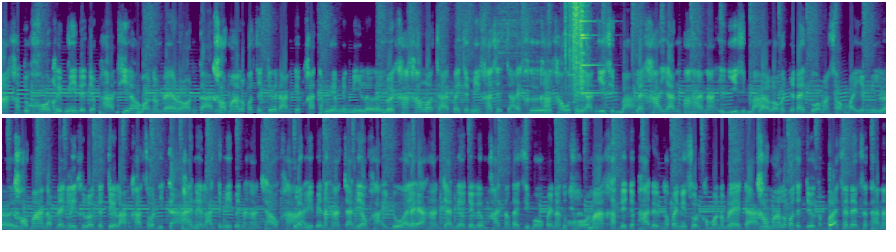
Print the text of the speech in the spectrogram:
มาครับทุกคนคลิปนี้เดี๋ยวจะพาเที่ยวบ่อน้ำแร่ร้อนกัน เข้ามาเราก็จะเจอด่านเก็บค่าธรรมเนียมอย่างนี้เลย โดยค่าเข้าเราจ่ายไปจะมีค่าใช้จ่ายคือค่าเข้าอุทยาน 20 บาท และค่ายันพาหนะอีก 20 บาท แล้วเราก็จะได้ตั๋วมา 2 ใบอย่างนี้เลย เข้ามาอันดับแรกเลยคือเราจะเจอร้านค้าสวัสดิการภายในร้านจะมีเป็นอาหารเช้าขายและมีเป็นอาหารจานเดียวขายด้วยแต่อาหารจานเดียวจะเริ่มขายตั้งแต่ 10โมงไปนะทุกคนมาครับเดี๋ยวจะพาเดินเข้าไปในส่วนของบ่อน้ำแร่กันเข้ามาเราก็จะเจอกับป้ายแสดงสถาน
